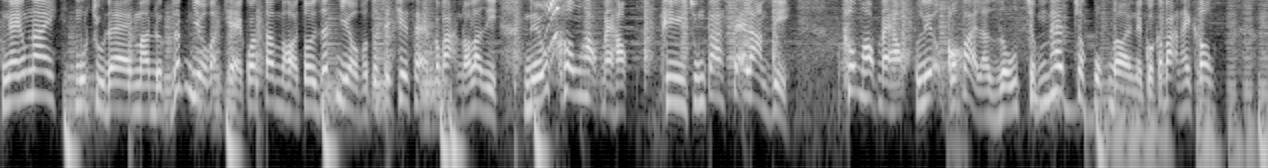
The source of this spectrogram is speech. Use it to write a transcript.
Ngày hôm nay một chủ đề mà được rất nhiều bạn trẻ quan tâm và hỏi tôi rất nhiều và tôi sẽ chia sẻ với các bạn đó là gì? Nếu không học đại học thì chúng ta sẽ làm gì? Không học đại học liệu có phải là dấu chấm hết cho cuộc đời này của các bạn hay không?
